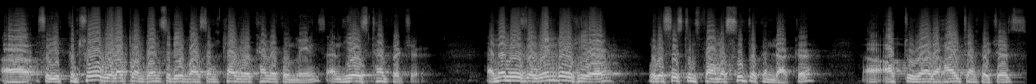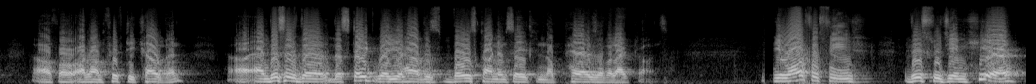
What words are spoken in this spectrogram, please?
Uh, so you control the electron density by some clever chemical means, and here's temperature. And then there's a window here where the systems form a superconductor uh, up to rather high temperatures uh, for around 50 Kelvin. Uh, and this is the, the state where you have this Bose condensation of pairs of electrons. You also see this regime here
